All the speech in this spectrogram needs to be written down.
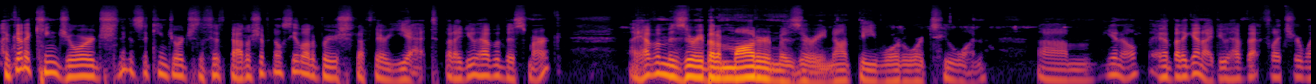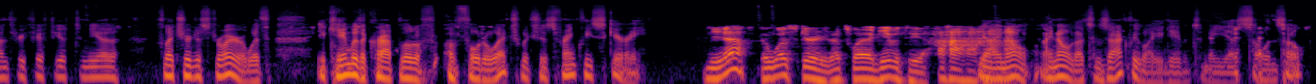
I've got a King George. I think it's a King George the Fifth battleship. I don't see a lot of British stuff there yet, but I do have a Bismarck. I have a Missouri, but a modern Missouri, not the World War II one. Um, you know, but again, I do have that Fletcher 1350th Tamiya Fletcher destroyer with. It came with a crap load of, of photo etch, which is frankly scary. Yeah, it was scary. That's why I gave it to you. yeah, I know. I know. That's exactly why you gave it to me. Yes, so and so.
